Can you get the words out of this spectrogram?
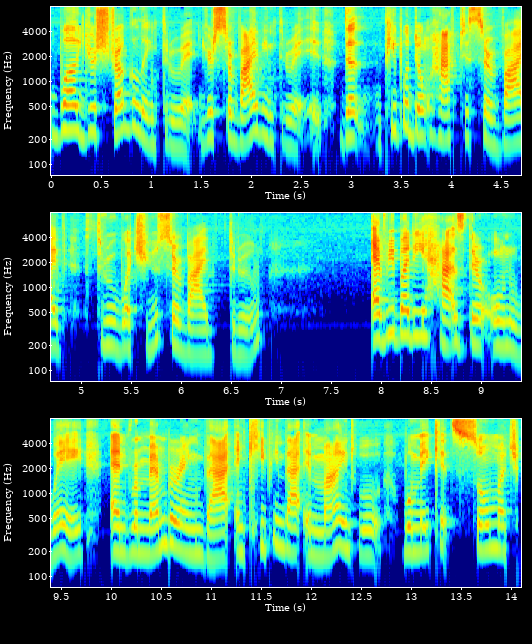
Well, you're struggling through it. You're surviving through it. The, people don't have to survive through what you survived through everybody has their own way and remembering that and keeping that in mind will will make it so much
